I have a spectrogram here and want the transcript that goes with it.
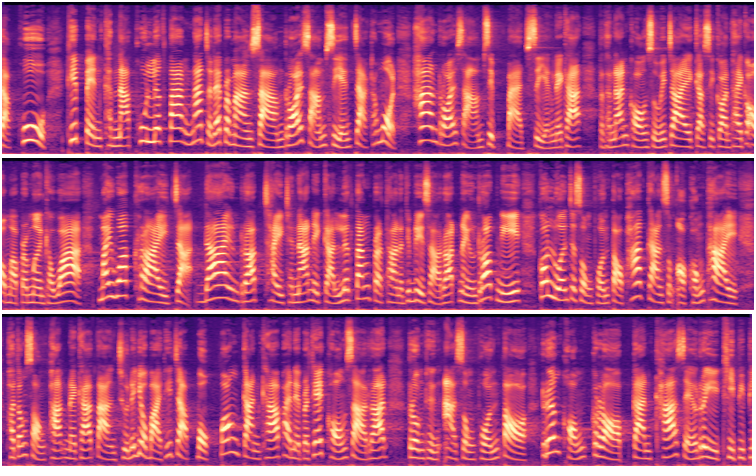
จากผู้ที่เป็นคณะผู้เลือกตั้งน่าจะได้ประมาณ 303 เสียงจากทั้งหมด 538 เสียงนะคะแต่ทางด้านของศูนย์วิจัยกสิกรไทยก็ออกมาประเมินค่ะว่า ไม่ว่าใครจะได้รับชัยชนะในการเลือกตั้งประธานาธิบดีสหรัฐในรอบนี้ ก็ล้วนจะส่งผลต่อภาคการส่งออกของไทยเพราะต้องสองพักนะคะต่างชูนโยบายที่จะปกป้องการค้าภายในประเทศของสหรัฐ รวมถึงอาจส่งผลต่อเรื่องของกรอบการค้าเสรี TPP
